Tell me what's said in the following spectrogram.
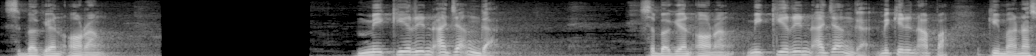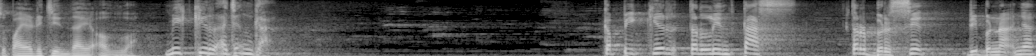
Sebagian orang mikirin aja enggak. Sebagian orang mikirin aja enggak. Mikirin apa? Gimana supaya dicintai Allah? Mikir aja enggak. Kepikir terlintas, terbersit di benaknya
